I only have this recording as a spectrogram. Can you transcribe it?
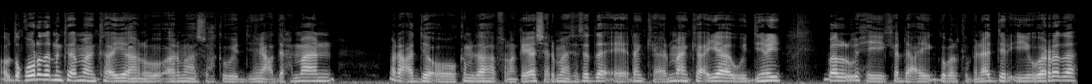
Abdiquurada dhanka ammaanka ayaanu arrimahaas wax ka weydiinay. Cabdiraxmaan marcade oo ka mid ah falanqayaasha arrimaha siyaasadda ee dhanka ammaanka ayaa weydiinay bal wixii ka dhacay gobolka banaadir iyo weerarada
